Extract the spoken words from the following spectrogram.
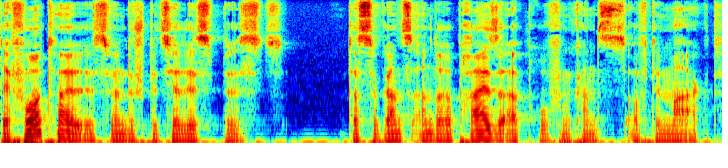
Der Vorteil ist, wenn du Spezialist bist, dass du ganz andere Preise abrufen kannst auf dem Markt.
